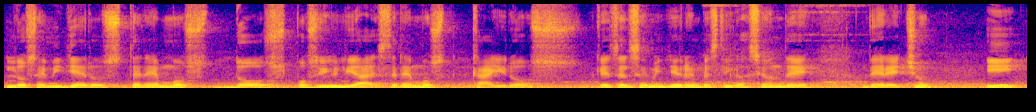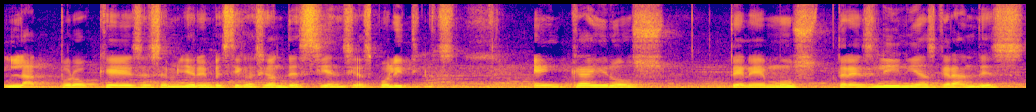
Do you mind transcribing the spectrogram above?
los semilleros tenemos dos posibilidades. Tenemos Kairos, que es el semillero de investigación de Derecho, y LATPRO, que es el semillero de investigación de Ciencias Políticas. En Kairos tenemos tres líneas grandes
